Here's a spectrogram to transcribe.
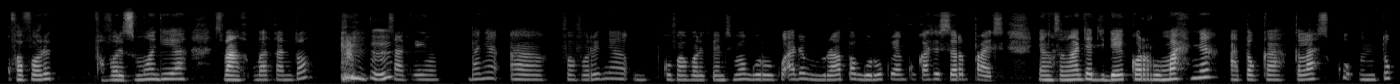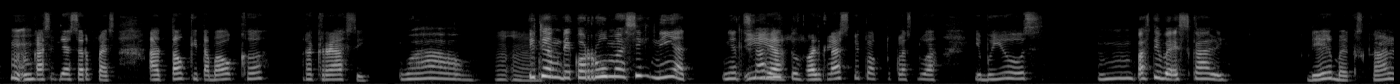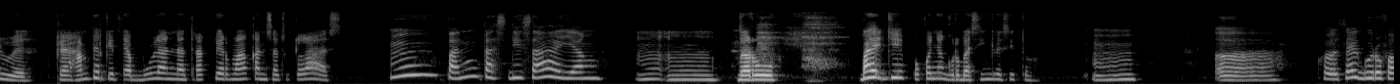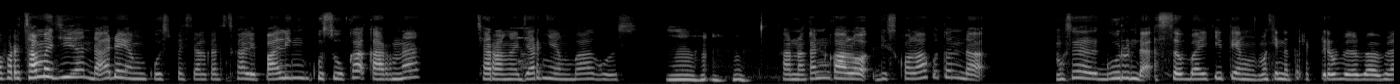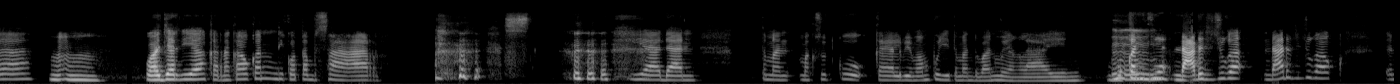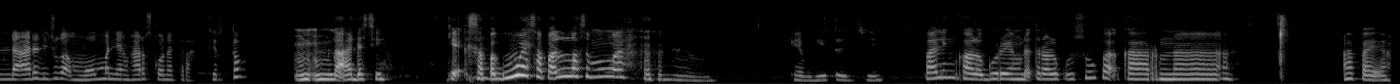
favorit favorit semua aja ya bahkan tuh Hmm? saking banyak eh, favoritnya ku favoritkan semua guruku ada beberapa guruku yang ku kasih surprise yang sengaja di dekor rumahnya ataukah kelasku untuk Mm-mm. kasih dia surprise atau kita bawa ke rekreasi Wow. Mm-mm. Itu yang dekor rumah sih niat. Niat sekali iya tuh. wali kelas itu waktu kelas 2 ibu Yus Hmm, pasti baik sekali. Dia baik sekali weh kayak hampir kita tiap bulan nah traktir makan satu kelas Hmm, pantas disayang. Mm-mm. baru baik ji pokoknya guru bahasa Inggris itu Hmm. eh kalau saya guru favorit sama Ji ya, ndak ada yang ku spesialkan sekali. Paling ku suka karena cara ngajarnya yang bagus. Mm-mm. Karena kan kalau di sekolah aku tuh ndak maksudnya guru ndak sebaik itu yang makin atraktif bla bla bla. Mm-mm. Wajar dia karena kau kan di kota besar. Iya dan teman maksudku kayak lebih mampu di teman-temanmu yang lain. Bukan Mm-mm. dia, ndak ada juga, ndak ada juga, ndak ada juga momen yang harus kau traktir tuh. Mm-mm, ndak ada sih. Kayak sapa gue, sapa lo semua. Hmm. Kayak begitu Ji. Paling kalau guru yang ndak terlalu ku suka karena apa ya?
